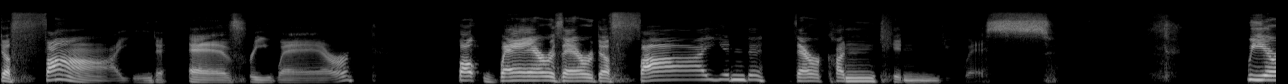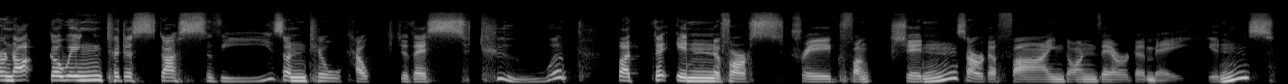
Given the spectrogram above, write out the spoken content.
defined everywhere. But where they're defined, they're continuous. We are not going to discuss these until calculus 2, but the inverse trig functions are defined on their domains.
